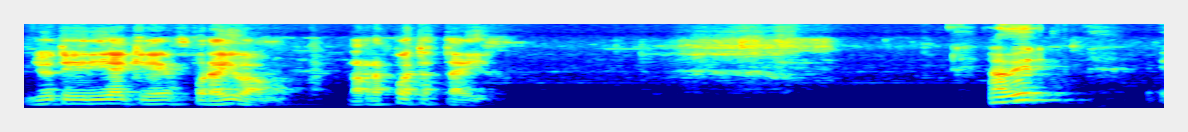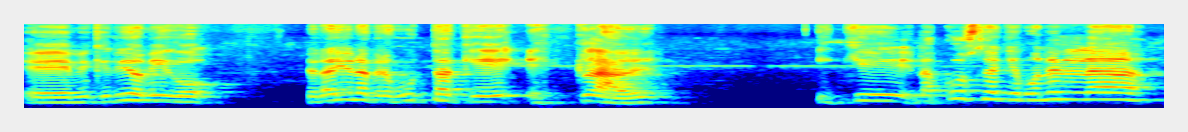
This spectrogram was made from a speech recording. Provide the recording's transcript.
Yo te diría que por ahí vamos. La respuesta está ahí. A ver, eh, mi querido amigo, pero hay una pregunta que es clave y que la cosa hay que poner la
